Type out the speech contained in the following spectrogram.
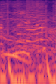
Annika!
